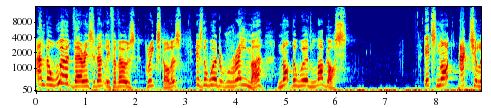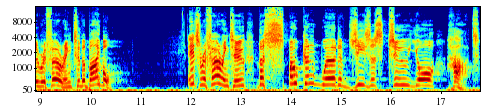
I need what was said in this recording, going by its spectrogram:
And the word there, incidentally, for those Greek scholars, is the word rhema, not the word logos it's not actually referring to the Bible. It's referring to the spoken word of Jesus to your heart.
